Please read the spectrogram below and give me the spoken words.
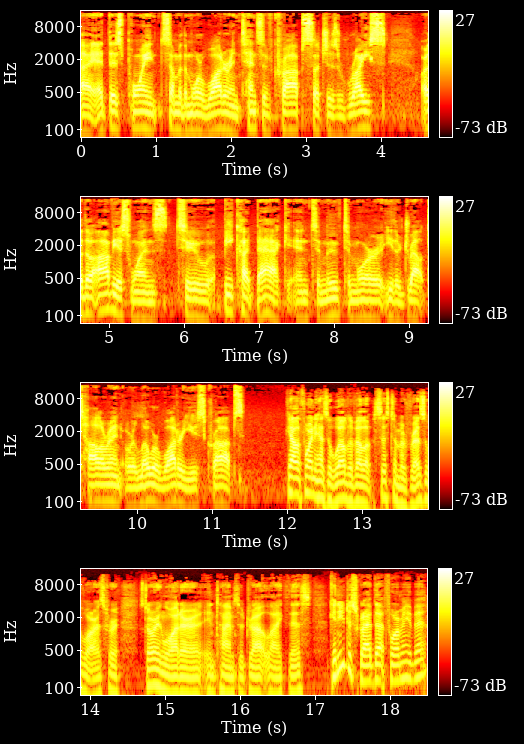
Uh, at this point, some of the more water intensive crops, such as rice, are the obvious ones to be cut back and to move to more either drought tolerant or lower water use crops. California has a well developed system of reservoirs for storing water in times of drought like this. Can you describe that for me a bit?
